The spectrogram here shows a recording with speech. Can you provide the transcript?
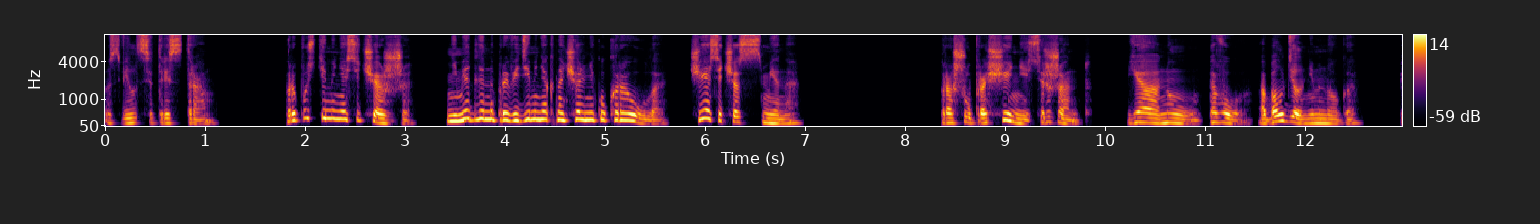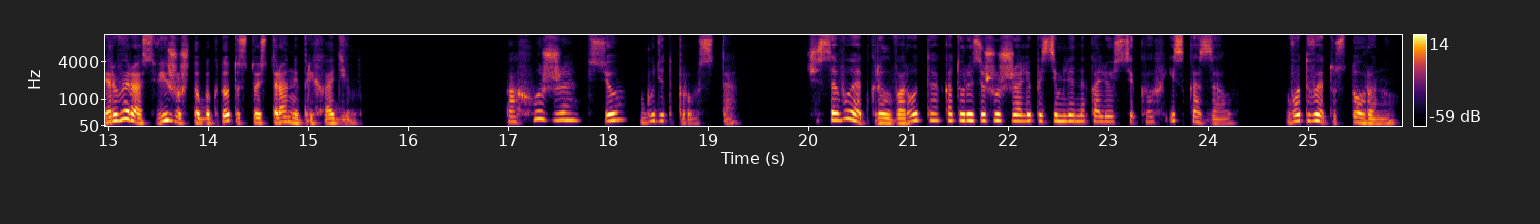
Взвился Тристрам. «Пропусти меня сейчас же. Немедленно проведи меня к начальнику караула. Чья сейчас смена?» «Прошу прощения, сержант. Я, ну, того, обалдел немного. Первый раз вижу, чтобы кто-то с той стороны приходил». Похоже, все будет просто. Часовой открыл ворота, которые зажужжали по земле на колесиках, и сказал, «Вот в эту сторону».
